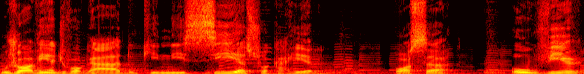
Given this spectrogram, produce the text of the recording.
o jovem advogado que inicia a sua carreira possa ouvir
